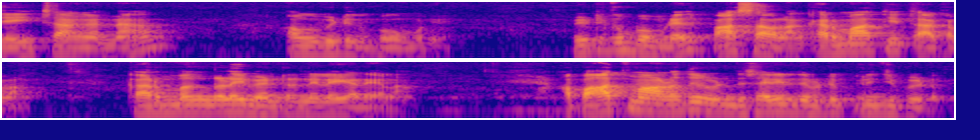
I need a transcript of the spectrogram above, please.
ஜெயிச்சாங்கன்னா அவங்க வீட்டுக்கு போக முடியும். வீட்டுக்கும் போக முடியாது பாஸ் ஆகலாம் கர்மாத்தி தாக்கலாம் கர்மங்களை வென்ற நிலை அடையலாம். அப்போ ஆத்மானது இந்த சரீரத்தை விட்டு பிரிஞ்சு போயிடும்.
